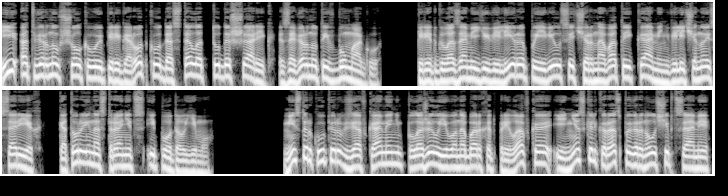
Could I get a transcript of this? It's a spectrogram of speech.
и, отвернув шелковую перегородку, достал оттуда шарик, завернутый в бумагу. Перед глазами ювелира появился черноватый камень величиной с орех, который иностранец и подал ему. Мистер Купер, взяв камень, положил его на бархат прилавка и несколько раз повернул щипцами,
